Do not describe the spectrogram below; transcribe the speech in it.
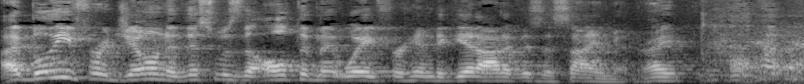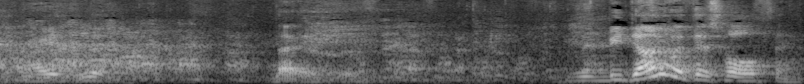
I believe for Jonah, this was the ultimate way for him to get out of his assignment, right? right? Just be done with this whole thing.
